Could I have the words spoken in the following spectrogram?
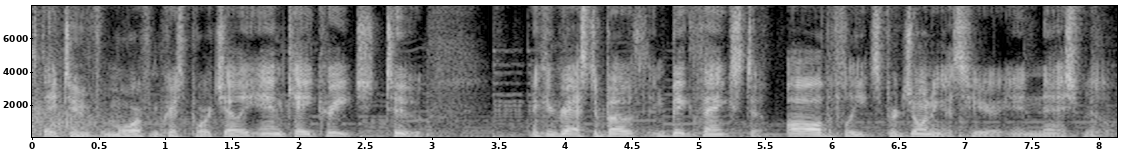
Stay tuned for more from Chris Porcelli and Kay Creech, too. And congrats to both, and big thanks to all the fleets for joining us here in Nashville.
